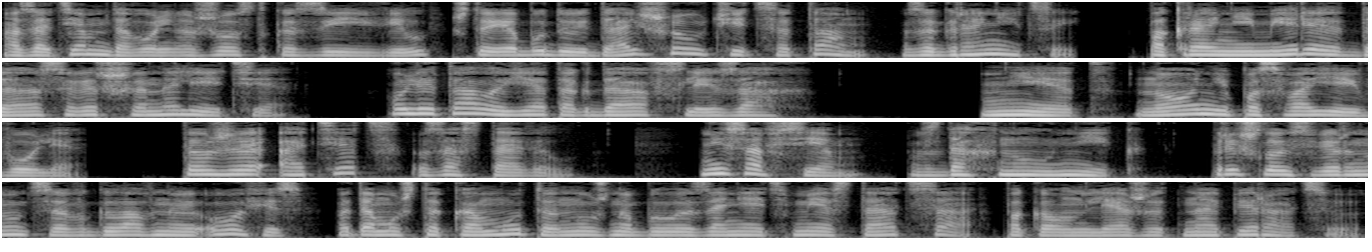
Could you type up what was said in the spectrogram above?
а затем довольно жестко заявил, что я буду и дальше учиться там, за границей. По крайней мере, до совершеннолетия. Улетала я тогда в слезах. Нет, но не по своей воле. Тоже отец заставил? Не совсем, вздохнул Ник. Пришлось вернуться в главной офис, потому что кому-то нужно было занять место отца, пока он ляжет на операцию.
